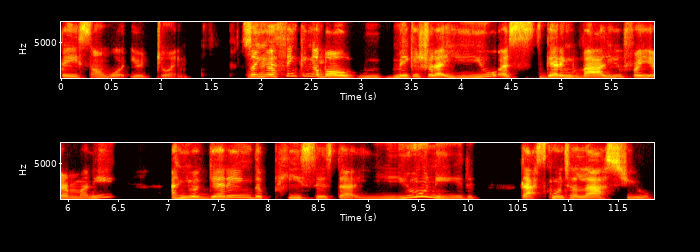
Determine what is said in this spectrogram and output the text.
based on what you're doing. So okay. you're thinking about making sure that you are getting value for your money and you're getting the pieces that you need that's going to last you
